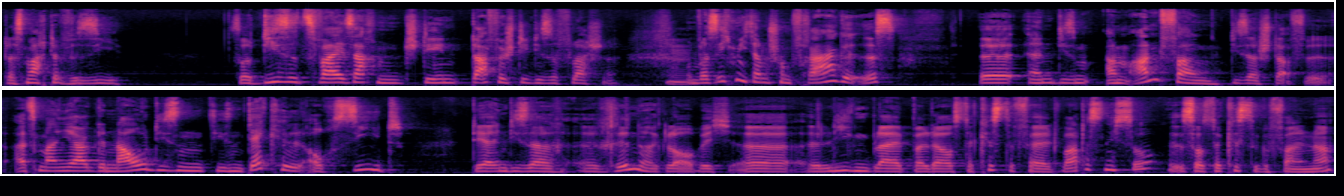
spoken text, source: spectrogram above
Das macht er für sie. So, diese zwei Sachen stehen, dafür steht diese Flasche. Und was ich mich dann schon frage, ist, äh, an diesem, am Anfang dieser Staffel, als man ja genau diesen, diesen Deckel auch sieht, der in dieser Rinne, glaube ich, äh, liegen bleibt, weil der aus der Kiste fällt. War das nicht so? Ist aus der Kiste gefallen, ne?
